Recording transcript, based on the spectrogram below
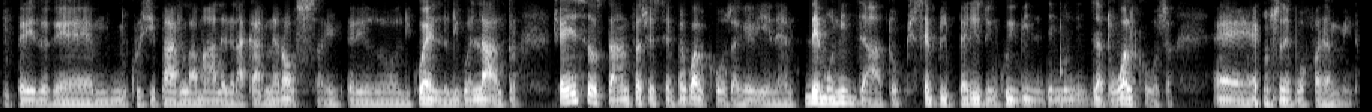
il periodo che, in cui si parla male della carne rossa, il periodo di quello, di quell'altro. Cioè in sostanza c'è sempre qualcosa che viene demonizzato, c'è sempre il periodo in cui viene demonizzato qualcosa e non se ne può fare a meno.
